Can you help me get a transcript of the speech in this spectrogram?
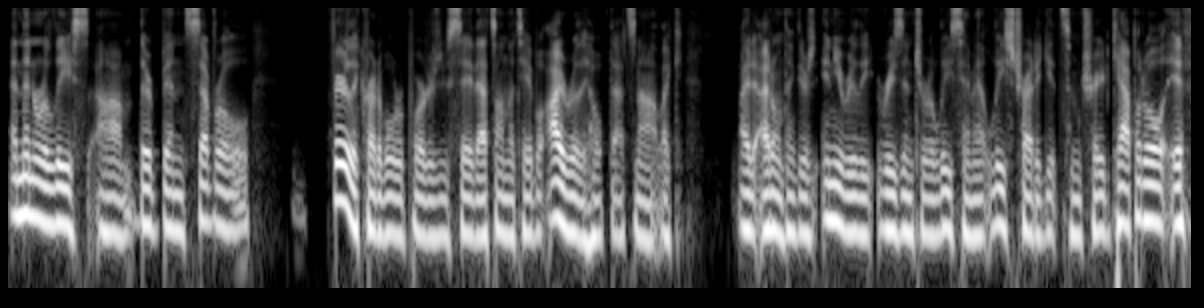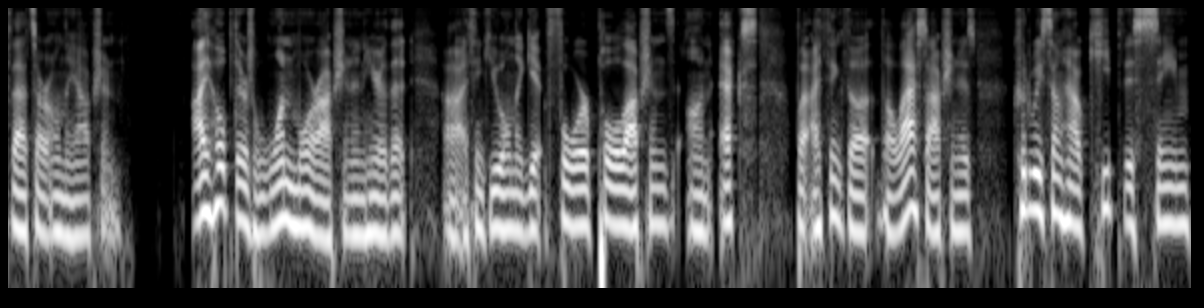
And then release. Um, there have been several fairly credible reporters who say that's on the table. I really hope that's not. Like, I, I don't think there's any really reason to release him. At least try to get some trade capital if that's our only option. I hope there's one more option in here that uh, I think you only get four pull options on X, but I think the the last option is could we somehow keep this same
